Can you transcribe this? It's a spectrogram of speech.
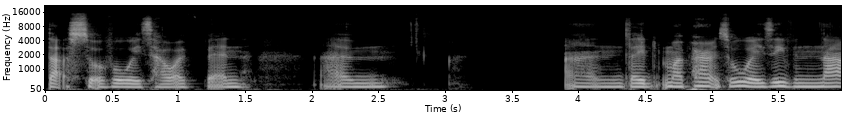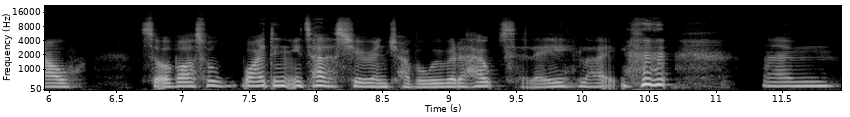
that's sort of always how I've been. Um, and they, my parents always, even now, sort of ask, well, why didn't you tell us you were in trouble? We would have helped, silly. Like, Um,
